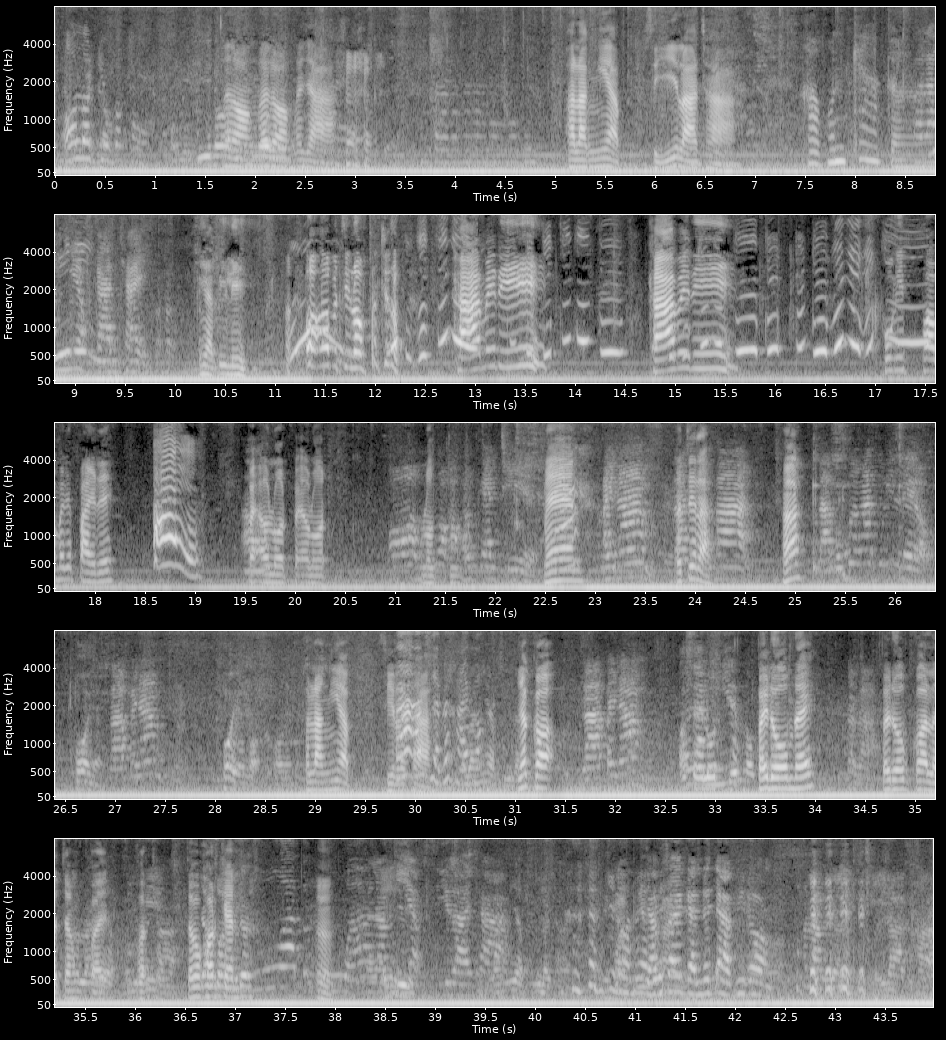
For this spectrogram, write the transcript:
โอ้รถอยู่ก็ไกลดีโน่ละนองละยองละยา พลังเงียบสีราชาขอบคุณค่ะจ้าพลังเงียบการใช้เงียบอีหลีโอ้โอ้ปัจจิลมปัจจิลมขาไม่ดี ขาไม่ดีพรุ่งนี้พ่อไม่ได้ไปเลยไปเอารถไปเอารถรถตู้แมนไปน้ำแล้วเจ๊ล่ะฮะตามเมืองงานสุรินทร์แล้วพ่อยังลาไปน้พ่อยังบอกพ่อยังพลังเงียบ ศรีราชา เสือไปขายปะเงียบสิยักษ์เกาะำลาไปน้เอาใส่รถเข็นออกไปโดมเลยำนั่นล่ะไปโดมก่อนแล้วจังไป แต่ว่าคอนแกน เออพลังเงียบศรีราชาเงียบนี่แหละครับย้ำใจกันด้วยจ้าพี่รองพลังเมืองศรีราชา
